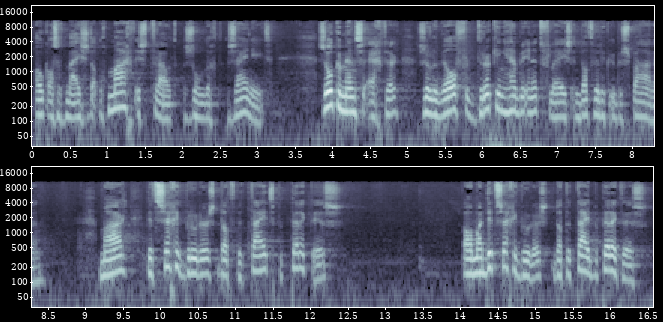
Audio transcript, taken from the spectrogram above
Ook als het meisje dat nog maagd is trouwt, zondigt zij niet. Zulke mensen echter zullen wel verdrukking hebben in het vlees en dat wil ik u besparen. Maar dit zeg ik, broeders, dat de tijd beperkt is. Oh, maar dit zeg ik, broeders, dat de tijd beperkt is.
